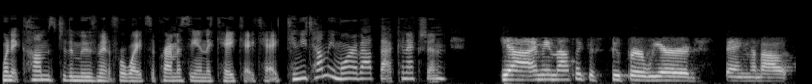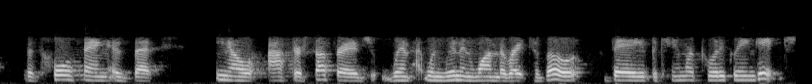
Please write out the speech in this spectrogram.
when it comes to the movement for white supremacy and the KKK. Can you tell me more about that connection? Yeah, I mean, that's like the super weird thing about this whole thing is that, you know, after suffrage, when, when women won the right to vote, they became more politically engaged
